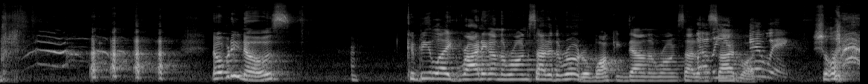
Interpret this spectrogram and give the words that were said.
Nobody knows. Could be like riding on the wrong side of the road or walking down the wrong side what of the sidewalk. doing? She'll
